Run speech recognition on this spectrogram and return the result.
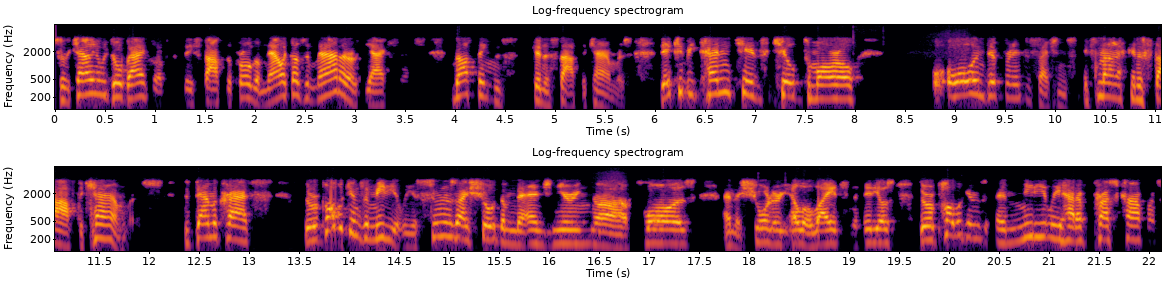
So the county would go bankrupt if they stop the program. Now it doesn't matter if the accidents. Nothing's going to stop the cameras. There could be 10 kids killed tomorrow, all in different intersections. It's not going to stop the cameras. The Democrats the Republicans immediately, as soon as I showed them the engineering uh, flaws and the shorter yellow lights and the videos, the Republicans immediately had a press conference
